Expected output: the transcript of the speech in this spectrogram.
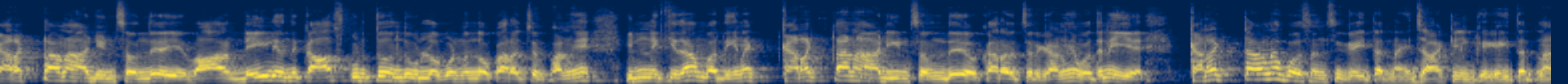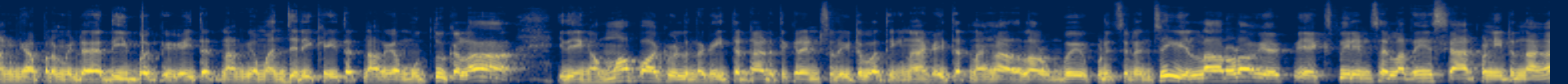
கரெக்டான ஆடியன்ஸை வந்து வா டெய்லி வந்து காசு கொடுத்து வந்து உள்ளே கொண்டு வந்து உட்கார வச்சுருப்பானுங்க. இன்னைக்கு தான் பார்த்தீங்கன்னா கரெக்டான ஆடியன்ஸை வந்து உட்கார வச்சுருக்காங்க உடனே கரெக்டான பர்சன்ஸுக்கு கை தட்டினாங்க. ஜாக்லின்க்கு கை தட்டினானுங்க அப்புறமேட்டு தீபக்கு கை தட்டினானுங்க மஞ்சரி கை தட்டினானுங்க முத்துக்கெல்லாம் இது எங்கள் அம்மா அப்பாவுக்கு விழுந்த கைத்தட்டா எடுத்துக்கிறேன்னு சொல்லிட்டு பார்த்தீங்கன்னா கை தட்டினாங்க. அதெல்லாம் ரொம்பவே பிடிச்சிருந்துச்சு. எல்லாரோட அவங்க எக்ஸ்பீரியன்ஸ் எல்லாத்தையும் ஷேர் பண்ணிட்டு இருந்தாங்க.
